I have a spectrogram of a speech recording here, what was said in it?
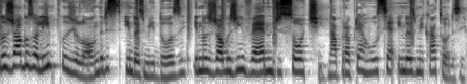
nos Jogos Olímpicos de Londres, em 2012, e nos Jogos de Inverno de Sochi, na própria Rússia, em 2014.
